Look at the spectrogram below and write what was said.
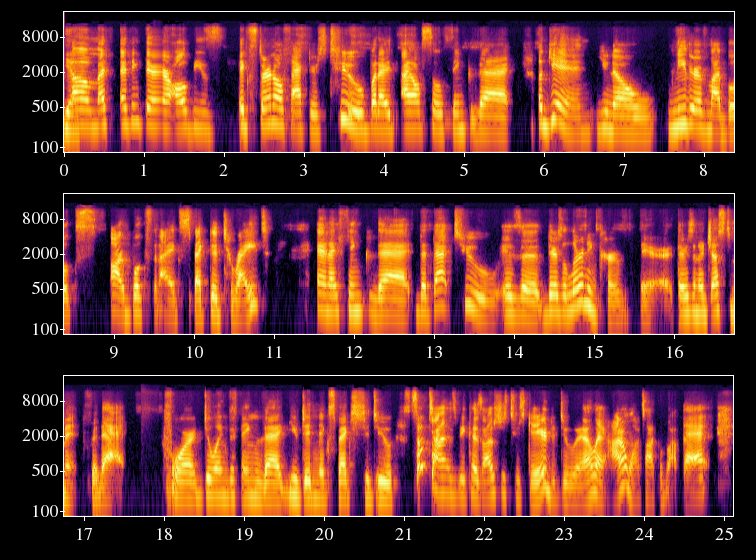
Yeah. um, I, I think there are all these external factors too, but I, I also think that again, you know, neither of my books are books that I expected to write. And I think that that that too is a there's a learning curve there. There's an adjustment for that for doing the thing that you didn't expect to do. Sometimes because I was just too scared to do it. I'm like, I don't want to talk about that.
